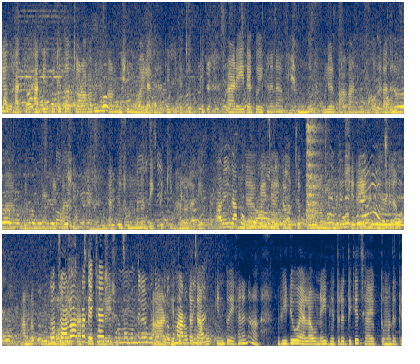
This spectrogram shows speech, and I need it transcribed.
যাক, হাতি, হাতির পিঠে তো আর চড়া হবে না, কারণ ভীষণ ভয় লাগে হাতির পিঠে চড়তে। আর এই দেখো, এখানে না কি সুন্দর ফুলের বাগান অসাধারণ মায়াপুরের মন্দিরের পাশে। এত সুন্দর না দেখতে কি ভালো লাগে। যাই হোক এই যে এটা হচ্ছে পুরনো মন্দির সেটাই আমি বলছিলাম। আমরা পুরনো চলো মন্দিরের কাছে চলে এসেছি। আর ভেতরটা যাব কিন্তু এখানে না ভিডিও অ্যালাউ নেই ভেতরের দিকে। যাই হোক তোমাদেরকে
